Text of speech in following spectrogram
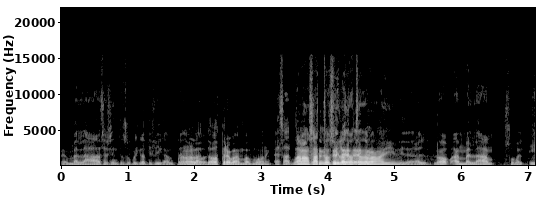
En verdad se siente súper gratificante. No, Yo- las dos trepan Bad Bunny. Exacto. Bueno, exacto, sí, los dos trepan ahí. Literal. No, en verdad, súper. Y,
